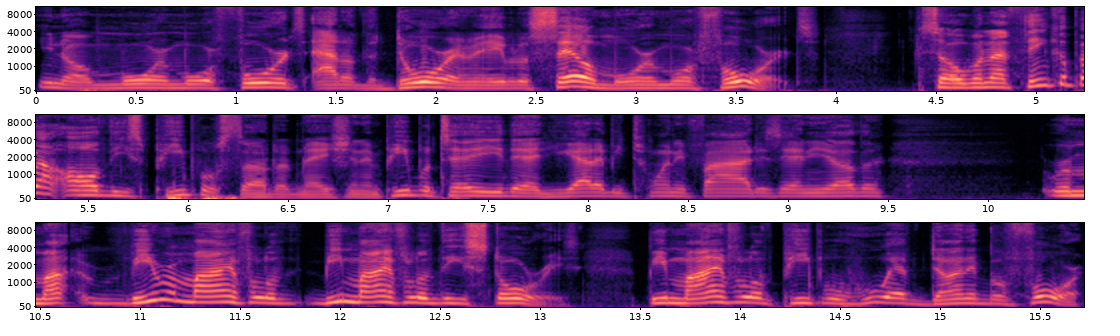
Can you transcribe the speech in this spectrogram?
you know, more and more Fords out of the door and able to sell more and more Fords. So when I think about all these people, Startup Nation, and people tell you that you got to be 25, this and the other, Remi- be mindful of be mindful of these stories. Be mindful of people who have done it before.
